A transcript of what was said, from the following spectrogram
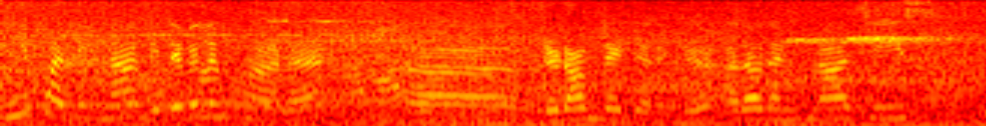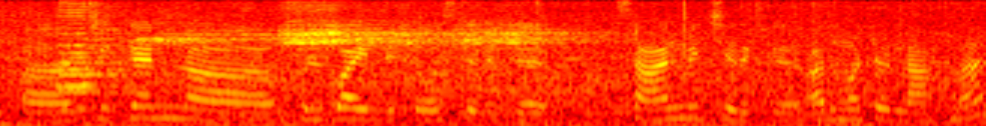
இங்கே பார்த்தீங்கன்னா விதவிதமான பிரெட் ஆம்லெட் இருக்குது அதாவது என்னன்னா cheese chicken full boiled toast இருக்குது சாண்ட்விச் இருக்குது அது மட்டும் இல்லாமல்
